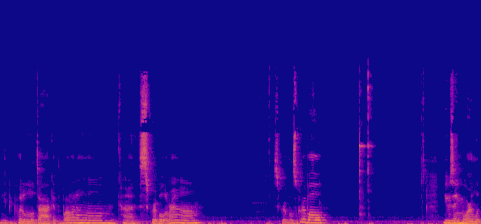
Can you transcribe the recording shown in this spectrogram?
Maybe put a little dark at the bottom, and kind of scribble around. Scribble, scribble. Using more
